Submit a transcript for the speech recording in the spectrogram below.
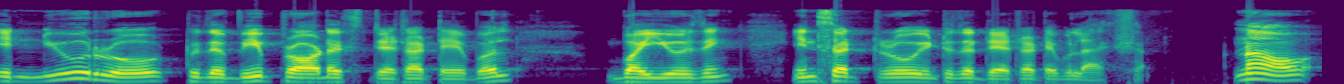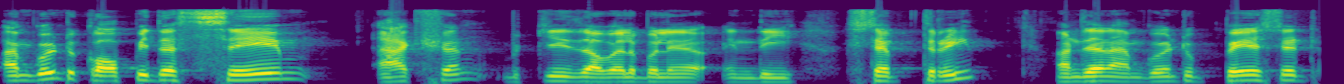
a new row to the V products data table by using insert row into the data table action. Now I'm going to copy the same action which is available in, the step 3 and then I'm going to paste it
